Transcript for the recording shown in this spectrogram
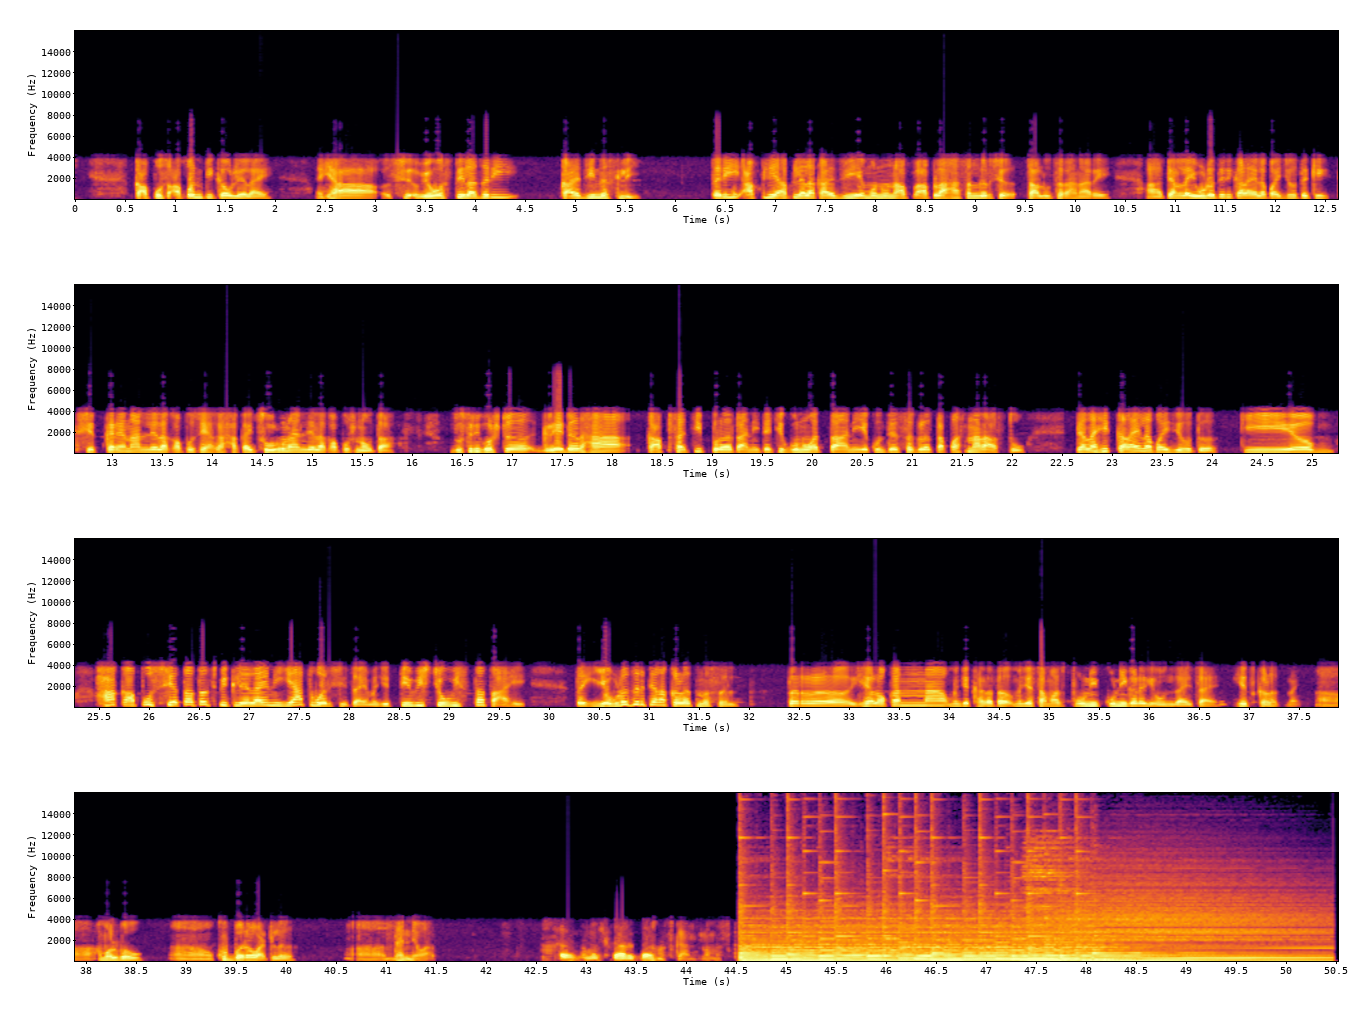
कापूस आपण पिकवलेला आहे. ह्या व्यवस्थेला जरी काळजी नसली तरी आपली आपल्याला काळजी आहे म्हणून आप, आपला हा संघर्ष चालूच राहणार आहे. त्यांना एवढं तरी कळायला पाहिजे होतं की शेतकऱ्यानं आणलेला कापूस हा काही चोरून आणलेला कापूस नव्हता. दुसरी गोष्ट ग्रेडर हा कापसाची प्रत आणि त्याची गुणवत्ता आणि एकूण ते सगळं तपासणारा असतो. त्याला हे कळायला पाहिजे होतं की हा कापूस शेतातच पिकलेला आहे आणि याच वर्षीचा आहे म्हणजे तेवीस चोवीसचाच आहे. तर एवढं जर त्याला कळत नसेल तर ह्या लोकांना म्हणजे खरं तर म्हणजे समाज कुणी कुणीकडे घेऊन जायचा आहे हेच कळत नाही. अमोल भाऊ खूप बरं वाटलं. धन्यवाद. नमस्कार नमस्कार नमस्कार.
